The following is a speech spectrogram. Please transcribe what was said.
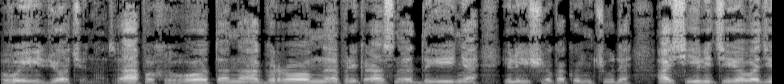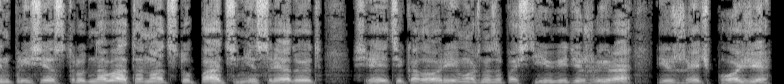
Вы идете на запах, и вот она, огромная, прекрасная дыня или еще какое-нибудь чудо. Осилить ее в один присест трудновато, но отступать не следует. Все эти калории можно запасти в виде жира и сжечь позже.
